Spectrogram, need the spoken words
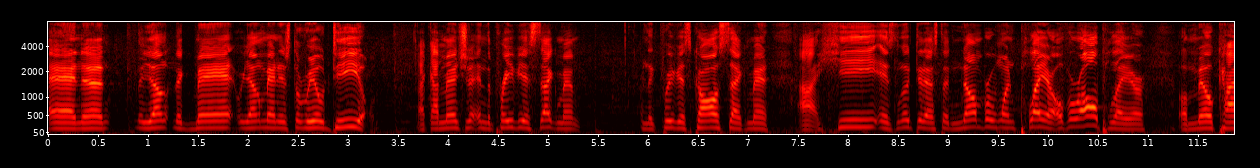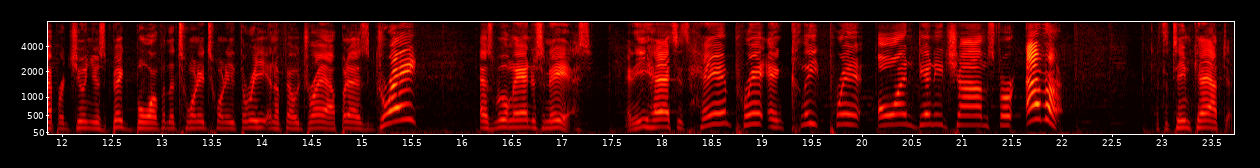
And uh, the young the man young man is the real deal. Like I mentioned in the previous segment, in the previous call segment, uh, he is looked at as the number one player, overall player of Mel Kiper Jr.'s big board for the 2023 NFL Draft. But as great as Will Anderson is, and he has his handprint and cleat print on Denny Chimes forever as the team captain.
